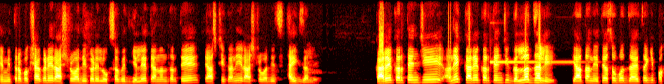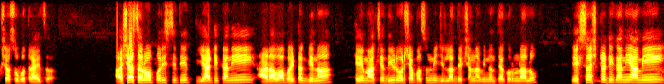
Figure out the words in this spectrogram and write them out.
हे मित्रपक्षाकडे राष्ट्रवादीकडे लोकसभेत गेले. त्यानंतर ते त्याच ठिकाणी राष्ट्रवादीत स्थायिक झाले. कार्यकर्त्यांची अनेक कार्यकर्त्यांची गल्लत झाली की आता नेत्यासोबत जायचं की पक्षासोबत राहायचं? अशा सर्व परिस्थितीत या ठिकाणी आढावा बैठक घेणं हे मागच्या दीड वर्षापासून मी जिल्हाध्यक्षांना विनंत्या करून राहिलो. एकसष्ट ठिकाणी आम्ही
